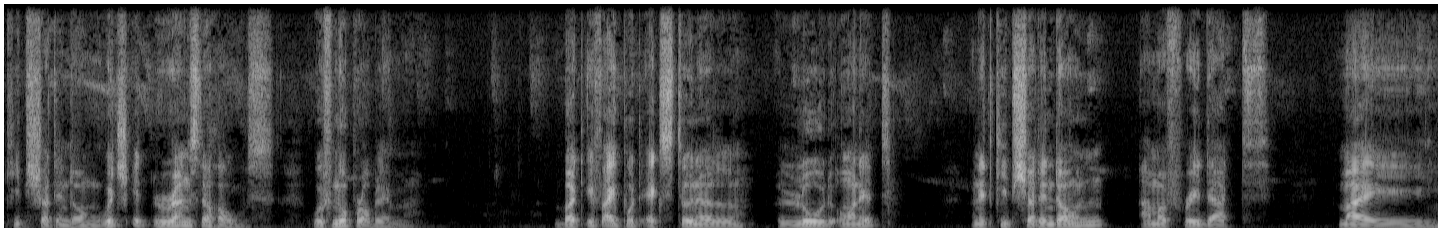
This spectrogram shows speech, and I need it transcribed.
keeps shutting down, which it runs the house with no problem. But if I put external load on it and it keeps shutting down, I'm afraid that my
